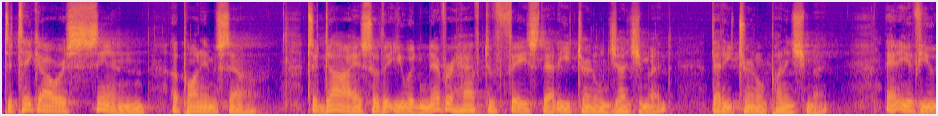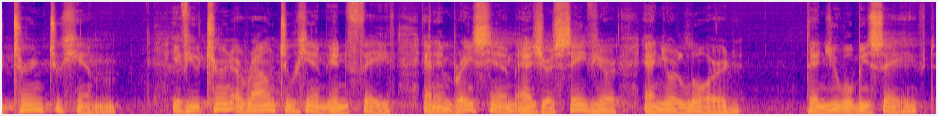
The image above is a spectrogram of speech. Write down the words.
to take our sin upon himself to die so that you would never have to face that eternal judgment, that eternal punishment. And if you turn to Him, if you turn around to Him in faith and embrace Him as your Savior and your Lord, then you will be saved.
